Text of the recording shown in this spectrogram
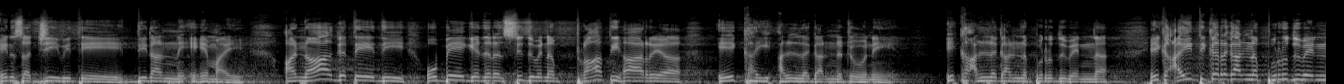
එනිසා ජීවිතයේ දිනන්නේ එහෙමයි. අනාගතයේදී ඔබේ ගෙදර සිදුවෙන ප්‍රාතිහාරය ඒකයි අල්ලගන්නට ඕනේ. ඒක අල්ලගන්න පුරුදු වෙන්න. ඒක අයිති කරගන්න පුරුදු වෙන්න.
